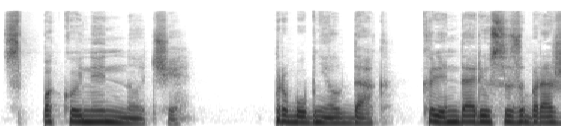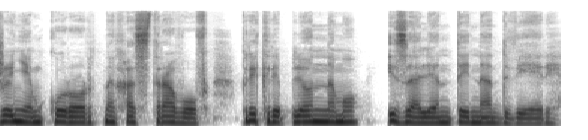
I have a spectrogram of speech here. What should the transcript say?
«Спокойной ночи», — пробубнил Дак, календарю с изображением курортных островов, прикрепленному изолентой на двери.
